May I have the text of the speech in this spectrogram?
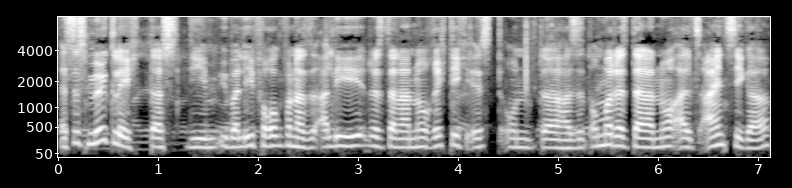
Es ist möglich, dass die Überlieferung von Hazrat Ali richtig ist und äh, Hazrat Umar nur als einziger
